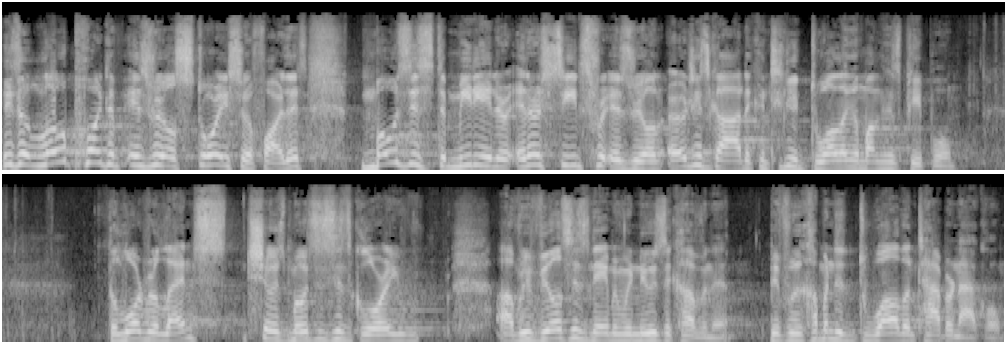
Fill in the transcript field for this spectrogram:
It's a low point of Israel's story so far. This Moses, the mediator, intercedes for Israel and urges God to continue dwelling among his people. The Lord relents, shows Moses his glory, uh, reveals his name, and renews the covenant before coming to dwell in tabernacle.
